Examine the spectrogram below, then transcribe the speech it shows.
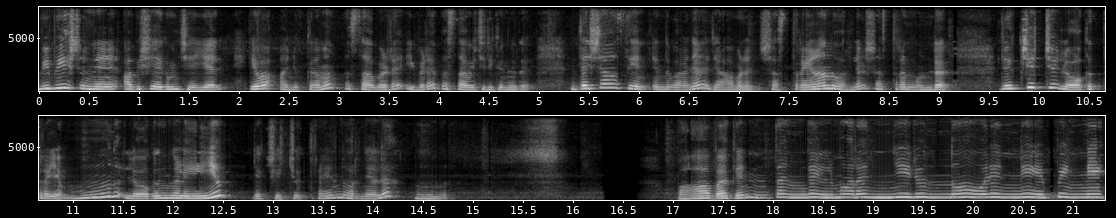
വിഭീഷണനെ അഭിഷേകം ചെയ്യൽ ഇവ അനുക്രമം പ്രസ്താവിടെ ഇവിടെ പ്രസ്താവിച്ചിരിക്കുന്നത്. ദശാസ്യൻ എന്ന് പറഞ്ഞാൽ രാവണൻ ശസ്ത്രേണ എന്ന് പറഞ്ഞാൽ ശസ്ത്രം കൊണ്ട് രക്ഷിച്ചു ലോകത്രയം. മൂന്ന് ലോകങ്ങളെയും രക്ഷിച്ചു. ത്രയം എന്ന് പറഞ്ഞാൽ മൂന്ന്. പാവകൻ തങ്കൽ മറഞ്ഞിരുന്നോരെന്നെ പിന്നെ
